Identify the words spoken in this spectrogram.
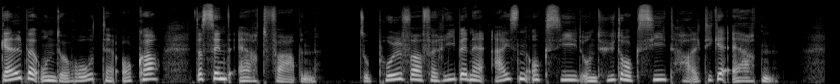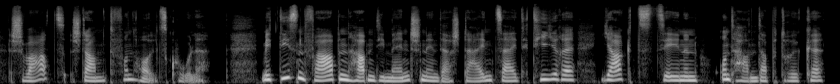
Gelbe und rote Ocker, das sind Erdfarben. Zu Pulver verriebene Eisenoxid- und Hydroxidhaltige Erden. Schwarz stammt von Holzkohle. Mit diesen Farben haben die Menschen in der Steinzeit Tiere, Jagdszenen und Handabdrücke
